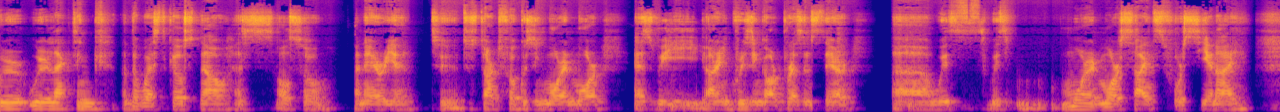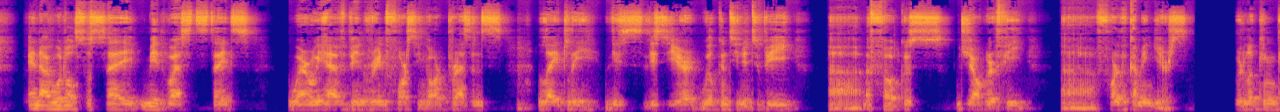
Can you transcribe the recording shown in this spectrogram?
we're we're electing the West Coast now as also an area to to start focusing more and more as we are increasing our presence there uh, with with more and more sites for C&I, and I would also say Midwest states where we have been reinforcing our presence lately this this year will continue to be uh, a focus geography uh, for the coming years. We're looking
